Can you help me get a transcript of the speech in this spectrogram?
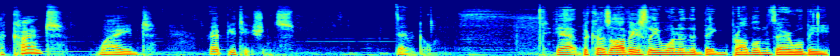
account wide reputations. There we go. Yeah, because obviously one of the big problems there will be,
